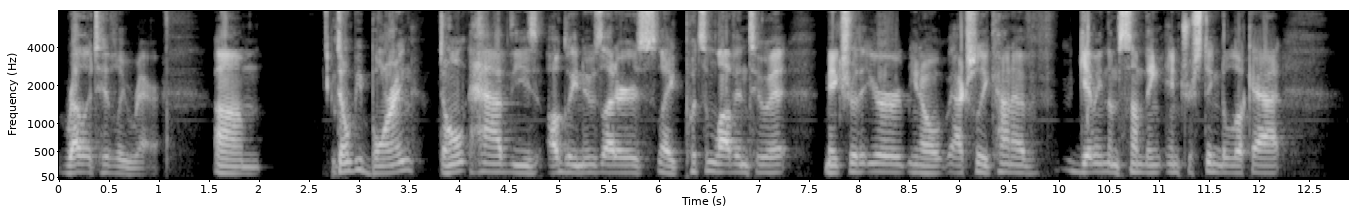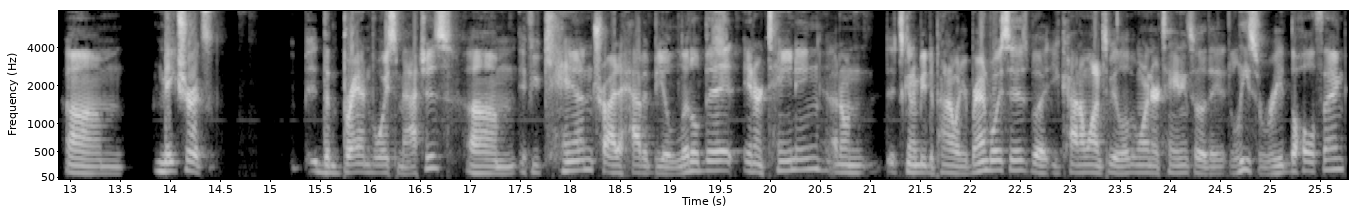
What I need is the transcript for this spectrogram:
relatively rare. Um, don't be boring. Don't have these ugly newsletters. Like put some love into it. Make sure that you're, you know, actually kind of giving them something interesting to look at. Um, make sure it's the brand voice matches. Um, if you can, try to have it be a little bit entertaining. I don't. It's going to be dependent on what your brand voice is, but you kind of want it to be a little bit more entertaining so they at least read the whole thing,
